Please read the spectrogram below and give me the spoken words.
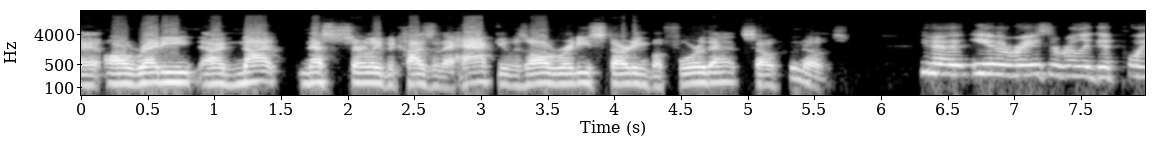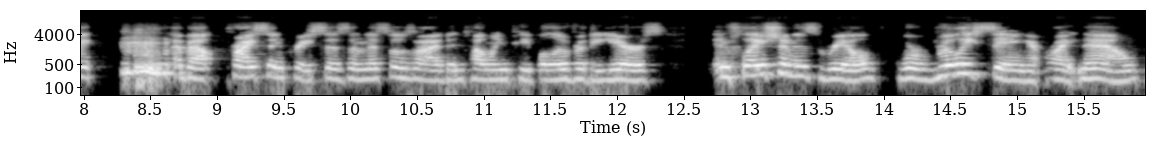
uh, already. Uh, not necessarily because of the hack; it was already starting before that. So who knows? You know, you raised a really good point about price increases, and this was I've been telling people over the years. Inflation is real. We're really seeing it right now.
